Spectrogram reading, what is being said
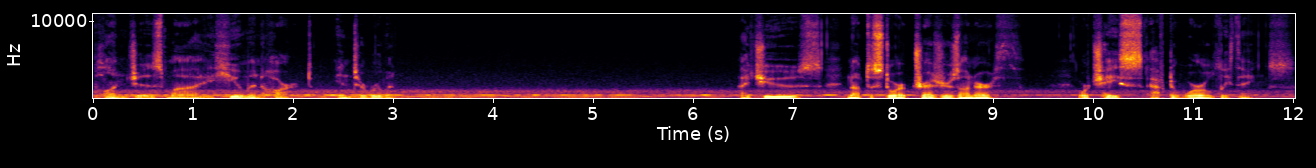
plunges my human heart into ruin. I choose not to store up treasures on earth or chase after worldly things,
